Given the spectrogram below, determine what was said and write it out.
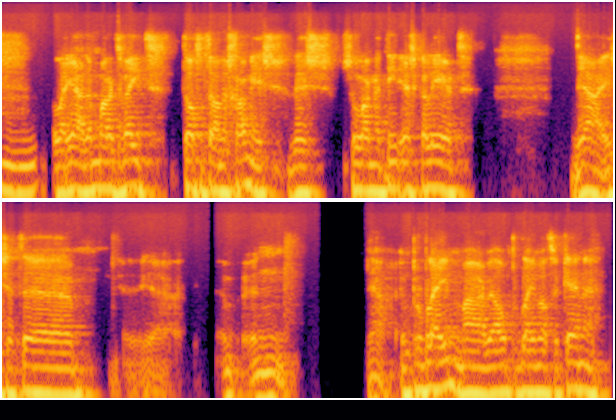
Mm Alleen ja, de markt weet dat het aan de gang is. Dus zolang het niet escaleert, ja, is het ja, een, een, ja, een probleem, maar wel een probleem wat we kennen.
